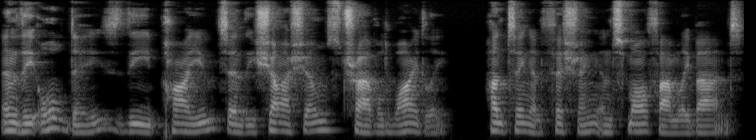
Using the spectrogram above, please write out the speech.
In the old days, the Paiutes and the Shoshones traveled widely, hunting and fishing in small family bands.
